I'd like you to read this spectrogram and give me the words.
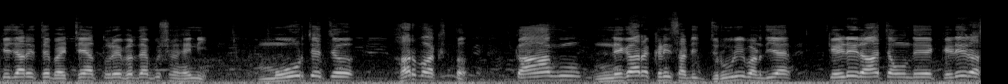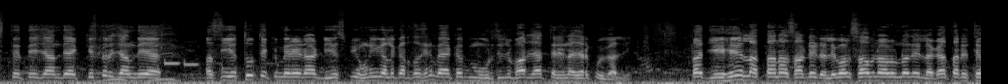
ਕਿ ਯਾਰ ਇੱਥੇ ਬੈਠੇ ਆ, ਤੁਰੇ ਫਿਰਦੇ ਆ ਕੁਝ ਹੈ ਨਹੀਂ। ਮੋਰਚੇ 'ਚ ਹਰ ਵਕਤ ਕਾਂਗੂ ਨਿਗਾਹ ਰੱਖਣੀ ਸਾਡੀ ਜ਼ਰੂਰੀ ਬਣਦੀ ਹੈ। ਕਿਹੜੇ ਰਾਹ ਚ ਆਉਂਦੇ ਆ, ਕਿਹੜੇ ਰਸਤੇ ਤੇ ਜਾਂਦੇ ਆ, ਕਿੱਧਰ ਜਾਂਦੇ ਆ। ਅਸੀਂ ਇੱਥੋਂ ਤੱਕ ਮੇਰੇ ਨਾਲ ਡੀਐਸਪੀ ਹੁਣੀ ਗੱਲ ਕਰਦਾ ਸੀ ਨਾ, ਮੈਂ ਕਿਹਾ ਵੀ ਮੋਰਚੇ 'ਚ ਬਾਹਰ ਜਾ, ਤੇਰੇ ਨਾਲ ਯਾਰ ਕੋਈ ਗੱਲ ਨਹੀਂ। ਤਾਂ ਜੇ ਹਾਲਾਤਾਂ ਨਾਲ ਸਾਡੇ ਡੱਲੇਵਾਲ ਸਾਹਿਬ ਨਾਲ ਉਹਨਾਂ ਨੇ ਲਗਾਤਾਰ ਇੱਥੇ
